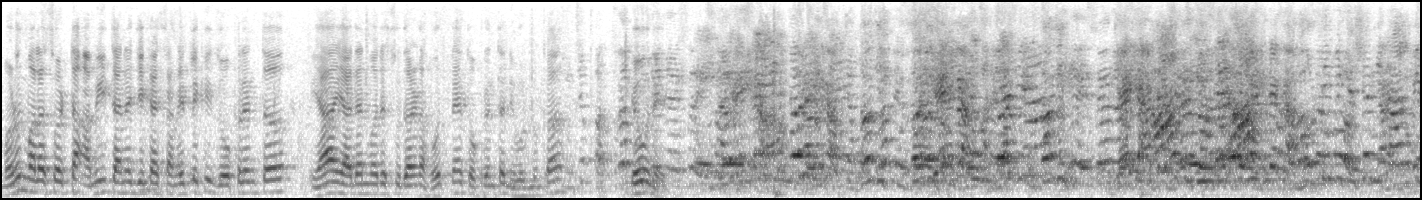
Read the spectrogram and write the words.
म्हणून मला असं वाटतं आम्ही त्यांना जे काय सांगितले की जोपर्यंत ह्या याद्यांमध्ये सुधारणा होत नाही तोपर्यंत निवडणुका कुठे नये. काय सर? नोटिफिकेशन निकाल के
